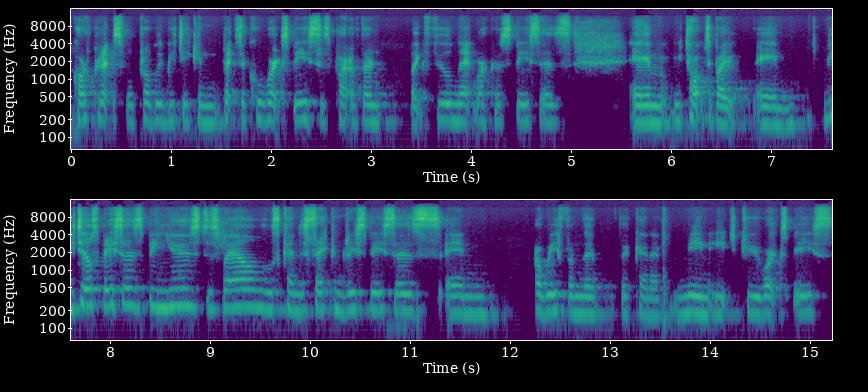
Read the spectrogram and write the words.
corporates will probably be taking bits of co-work space as part of their like full network of spaces. Um, we talked about um, retail spaces being used as well those kind of secondary spaces um, away from the, the kind of main hq workspace.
